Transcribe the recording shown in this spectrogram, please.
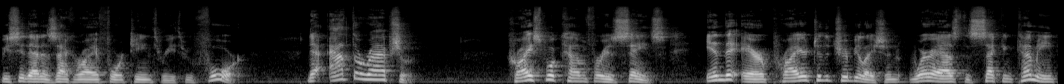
We see that in Zechariah 14, 3 through 4. Now, at the rapture, Christ will come for his saints in the air prior to the tribulation, whereas the second coming,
